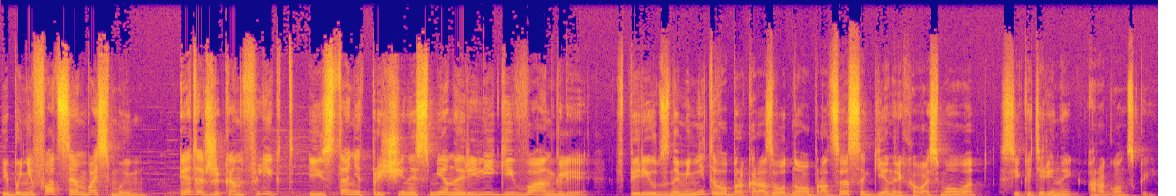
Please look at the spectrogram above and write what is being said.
и Бонифацием VIII. Этот же конфликт и станет причиной смены религии в Англии в период знаменитого бракоразводного процесса Генриха VIII с Екатериной Арагонской.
